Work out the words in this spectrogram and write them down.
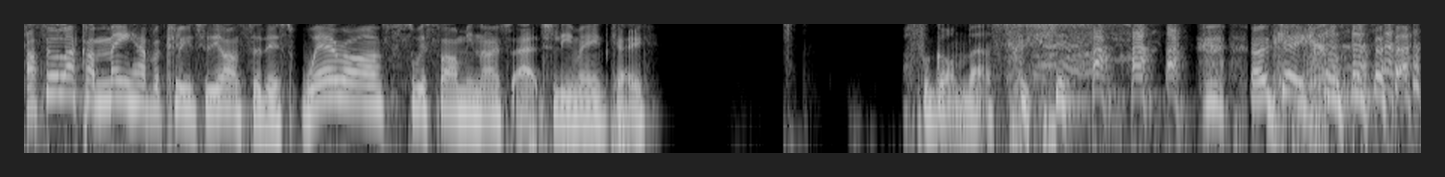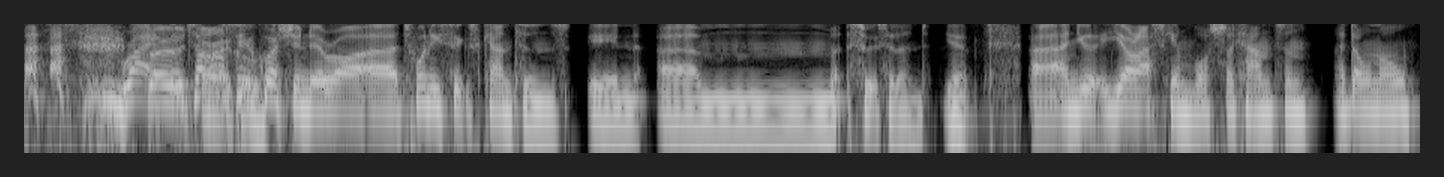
I feel like I may have a clue to the answer to this. Where are Swiss Army knives actually made, Kay? I've forgotten that. Okay, cool. right. So, to all right, answer your cool. question, there are uh, 26 cantons in um, Switzerland. Yeah. Uh, and you, you're asking, what's a canton? I don't know.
